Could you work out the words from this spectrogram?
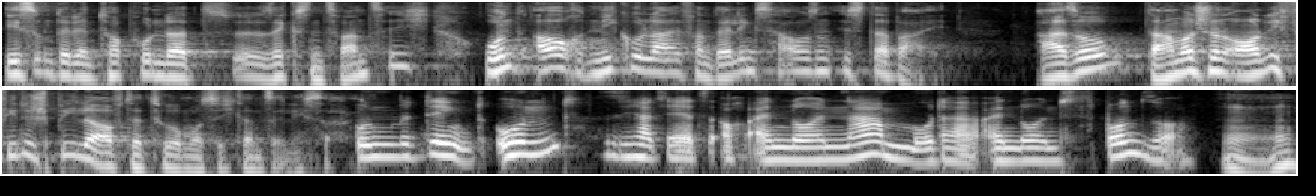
ist unter den Top 126 und auch Nikolai von Dellingshausen ist dabei. Also, da haben wir schon ordentlich viele Spiele auf der Tour, muss ich ganz ehrlich sagen. Unbedingt. Und sie hat ja jetzt auch einen neuen Namen oder einen neuen Sponsor. Mhm.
